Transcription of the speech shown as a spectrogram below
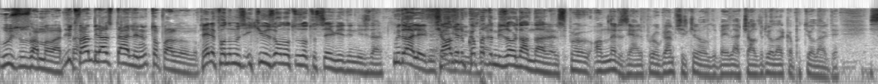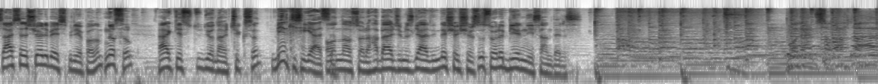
huysuzlanma var. Lütfen biraz derlenip toparlanalım. Telefonumuz 210-30-30 sevgili dinleyiciler. Müdahale edin. Çaldırıp kapatın biz oradan da ararız. Pro- anlarız yani program çirkin oldu. Beyler çaldırıyorlar kapatıyorlar diye. İsterseniz şöyle bir espri yapalım. Nasıl? Herkes stüdyodan çıksın. Bir kişi gelsin. Ondan sonra habercimiz geldiğinde şaşırsın. Sonra 1 Nisan deriz. Modern Sabahlar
